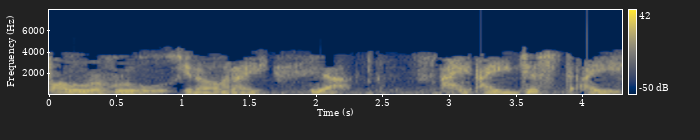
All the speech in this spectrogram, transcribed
follower of rules, you know, and I, Yeah. I, I just, I,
